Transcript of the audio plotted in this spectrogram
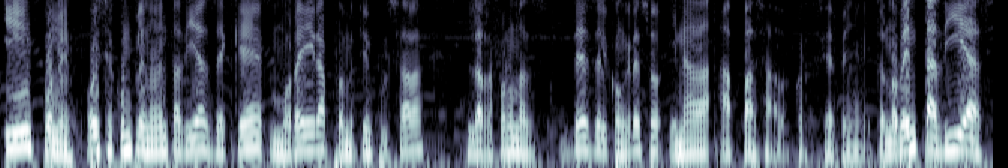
y pone, hoy se cumplen 90 días de que Moreira prometió impulsar las reformas desde el Congreso y nada ha pasado, cortesía de Peñanito. 90 días.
